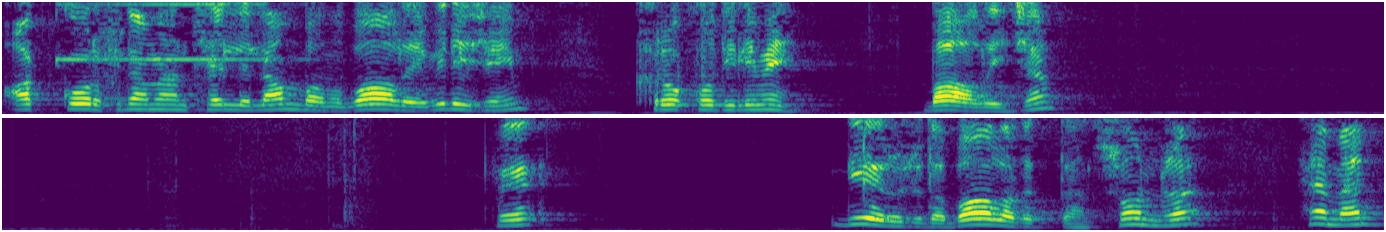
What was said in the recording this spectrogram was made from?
akkor filamentelli lambamı bağlayabileceğim krokodilimi bağlayacağım. Ve diğer ucu da bağladıktan sonra hemen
